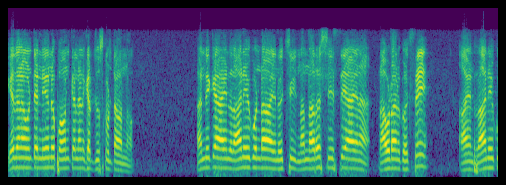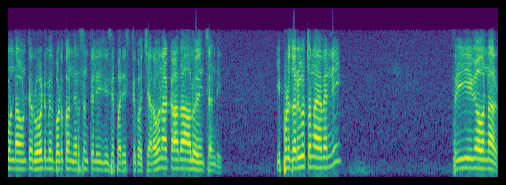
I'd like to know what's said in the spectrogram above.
ఏదైనా ఉంటే నేను పవన్ కళ్యాణ్ గారు చూసుకుంటా ఉన్నాం. అందుకే ఆయన రానియకుండా ఆయన వచ్చి నన్ను అరెస్ట్ చేస్తే ఆయన రావడానికి వస్తే ఆయన రానియకుండా ఉంటే రోడ్డు మీద పడుకొని నిరసన తెలియజేసే పరిస్థితికి వచ్చారు. అవునా కాదా ఆలోచించండి. ఇప్పుడు జరుగుతున్న అవన్నీ. ఫ్రీగా ఉన్నారు.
